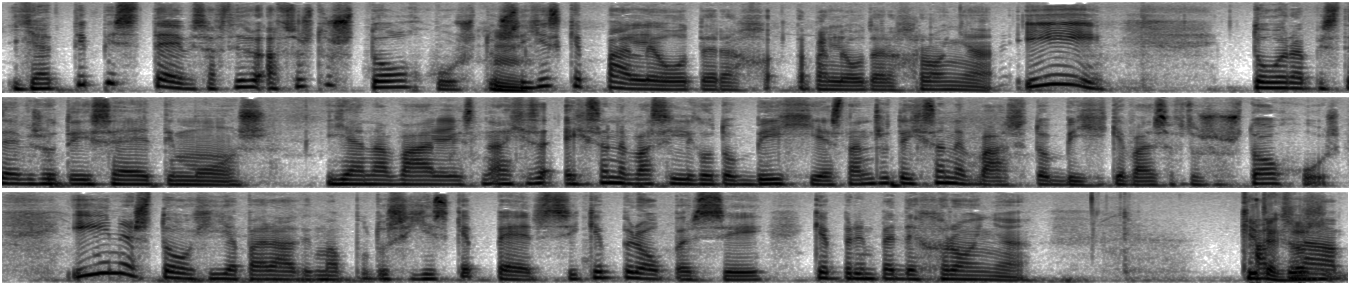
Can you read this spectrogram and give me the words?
Γιατί πιστεύεις αυτούς τους στόχους τους είχες και παλαιότερα, τα παλαιότερα χρόνια, ή τώρα πιστεύεις ότι είσαι έτοιμος για να βάλεις, να έχεις, έχεις ανεβάσει λίγο τον πύχη, αισθάνεσαι ότι έχεις ανεβάσει τον πύχη και βάζεις αυτούς τους στόχους, ή είναι στόχοι, για παράδειγμα, που τους είχες και πέρσι και πρόπερσι και πριν πέντε χρόνια. Κοίταξε, απλά όσο-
